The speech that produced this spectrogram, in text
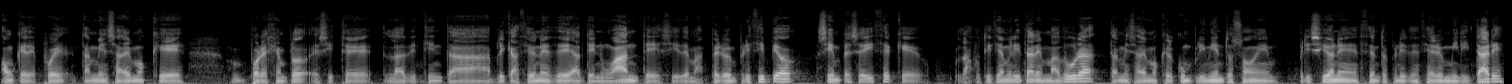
aunque después también sabemos que, por ejemplo, existen las distintas aplicaciones de atenuantes y demás. Pero en principio siempre se dice que la justicia militar es más dura, también sabemos que el cumplimiento son en prisiones, en centros penitenciarios militares.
